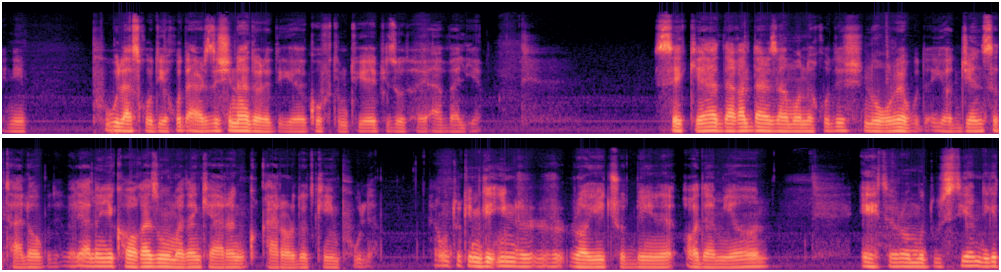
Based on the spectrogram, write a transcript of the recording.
یعنی پول از خودی خود ارزشی نداره دیگه گفتیم توی اپیزودهای اولیه. سکه حداقل در زمان خودش نقره بوده یا جنس طلا بوده. ولی الان یه کاغذ اومدن کردن قرار داد که این پوله. همونطور که میگه این رایج شد بین آدمیان احترام و دوستی هم دیگه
